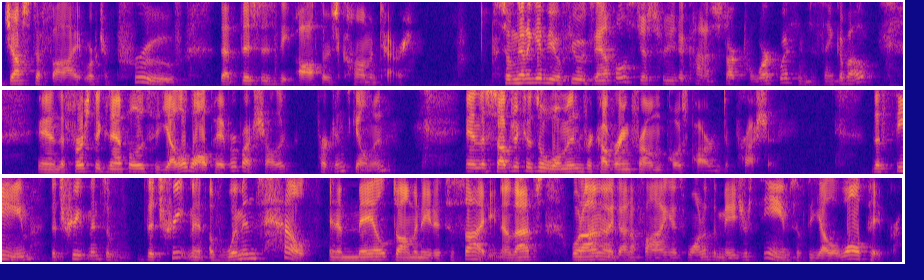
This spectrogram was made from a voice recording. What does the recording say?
justify or to prove that this is the author's commentary. So I'm going to give you a few examples just for you to kind of start to work with and to think about. And the first example is The Yellow Wallpaper by Charlotte Perkins Gilman. And the subject is a woman recovering from postpartum depression the theme, the treatments of the treatment of women's health in a male-dominated society. Now that's what I'm identifying as one of the major themes of the yellow wallpaper.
